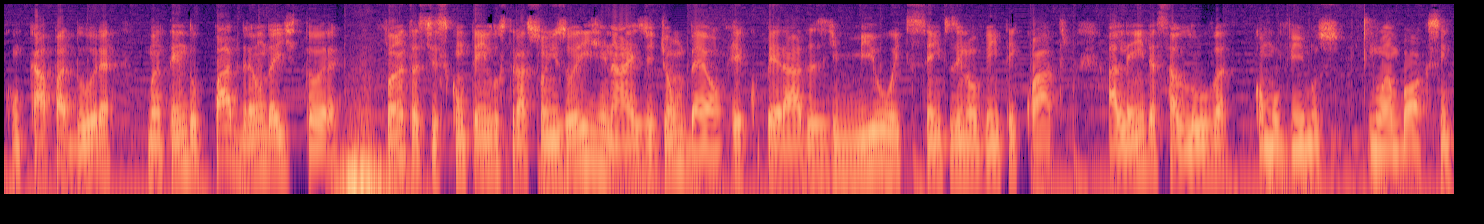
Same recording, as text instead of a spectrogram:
com capa dura, mantendo o padrão da editora. Fantasties contém ilustrações originais de John Bell, recuperadas de 1894, além dessa luva, como vimos no unboxing,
